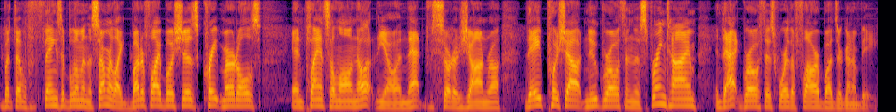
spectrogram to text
But the things that bloom in the summer, like butterfly bushes, crepe myrtles, and plants along the, you know, in that sort of genre, they push out new growth in the springtime, and that growth is where the flower buds are going to be.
